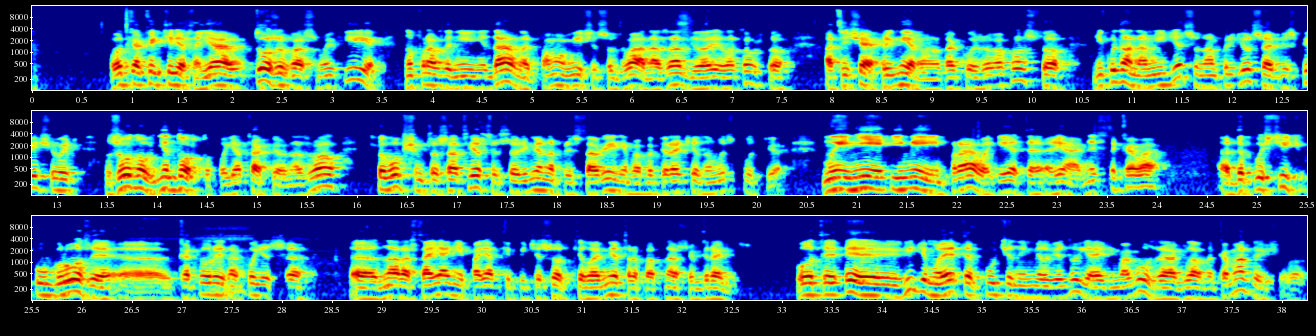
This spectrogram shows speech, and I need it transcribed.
Вот как интересно, я тоже в вашем эфире, но правда не недавно, по-моему, месяца два назад говорил о том, что, отвечая примерно на такой же вопрос, что никуда нам не деться, нам придется обеспечивать зону вне доступа, я так ее назвал, что, в общем-то, соответствует современным представлениям об оперативном искусстве. Мы не имеем права, и это реальность такова, допустить угрозы, э, которые находятся э, на расстоянии порядка 500 километров от наших границ. Вот, э, э, видимо, это Путин имел в виду, я не могу за главнокомандующего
